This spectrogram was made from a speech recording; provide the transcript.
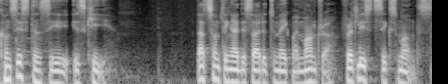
Consistency is key. That's something I decided to make my mantra for at least six months.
